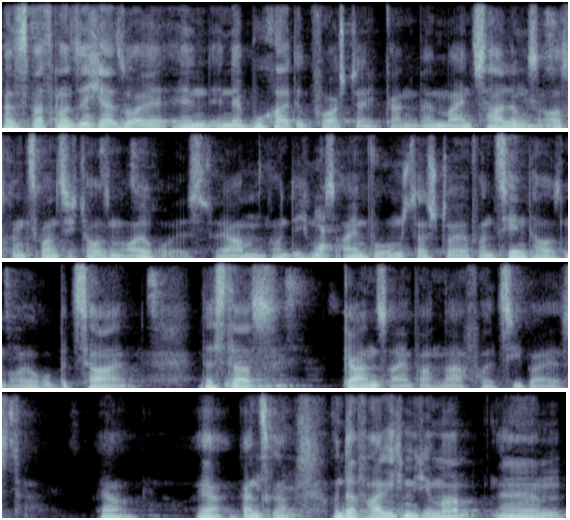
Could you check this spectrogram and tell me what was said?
was, was man sich ja so in, in der Buchhaltung vorstellen kann, wenn mein Zahlungsausgang 20.000 Euro ist, ja, und ich muss ja. Einfuhrumsatzsteuer von 10.000 Euro bezahlen, dass das mhm. ganz einfach nachvollziehbar ist. Ja, ja, ganz genau. Und da frage ich mich immer, ähm,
